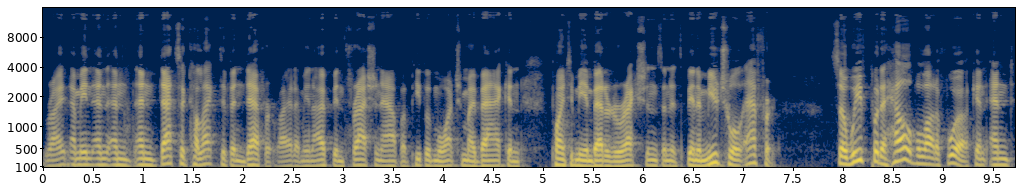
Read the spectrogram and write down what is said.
right? I mean, and, and, and that's a collective endeavor, right? I mean, I've been thrashing out, but people have been watching my back and pointing me in better directions, and it's been a mutual effort. So we've put a hell of a lot of work, and, and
